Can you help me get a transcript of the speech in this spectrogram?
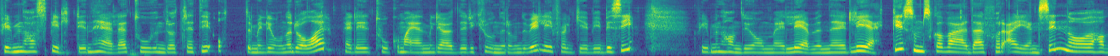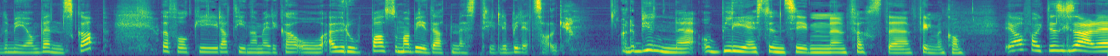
Filmen har spilt inn hele 238 millioner dollar, eller 2,1 milliarder kroner om du vil, ifølge BBC. Filmen handler jo om eh, levende leker som skal være der for eieren sin, og det handler mye om vennskap. Det er folk i Latin-Amerika og Europa som har bidratt mest til billettsalget. Og det begynner å bli en stund siden den første filmen kom. Ja, faktisk så er det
